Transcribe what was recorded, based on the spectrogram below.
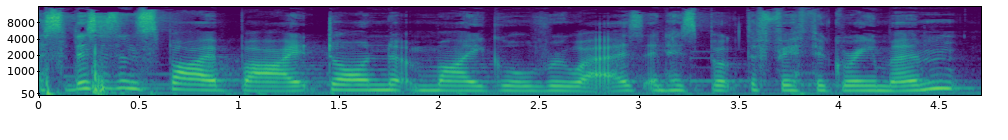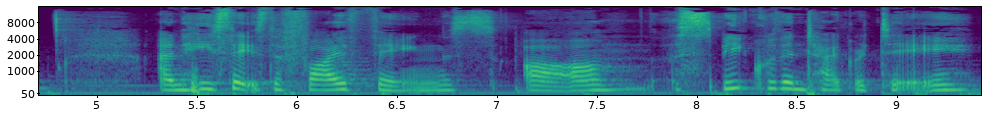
So this is inspired by Don Miguel Ruiz in his book The Fifth Agreement. And he states the five things are speak with integrity,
